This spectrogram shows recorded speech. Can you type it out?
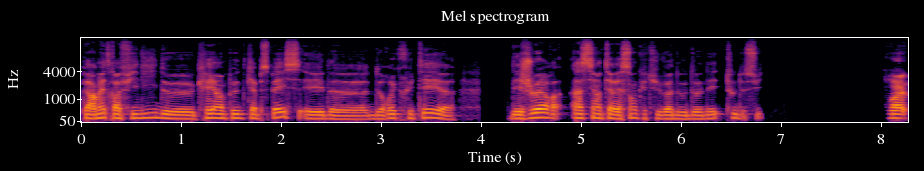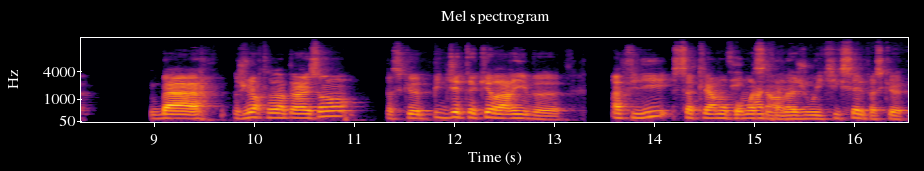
permettre à Philly de créer un peu de cap space et de, recruter euh, des joueurs assez intéressants que tu vas nous donner tout de suite. Ouais. Bah, joueur très intéressant parce que PJ Tucker arrive à Philly. Ça, clairement, pour moi, c'est un ajout XXL parce que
